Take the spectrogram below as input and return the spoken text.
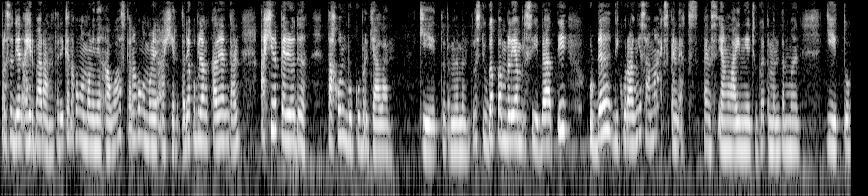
persediaan akhir barang. Tadi kan aku ngomongin yang awal, sekarang aku ngomongin yang akhir. Tadi aku bilang ke kalian kan, akhir periode tahun buku berjalan. Gitu, teman-teman. Terus juga pembelian bersih. Berarti udah dikurangi sama expense-expense yang lainnya juga, teman-teman. Gitu.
